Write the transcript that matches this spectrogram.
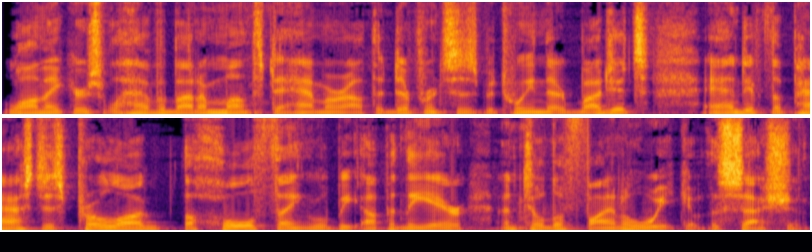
Lawmakers will have about a month to hammer out the differences between their budgets, and if the past is prologue, the whole thing will be up in the air until the final week of the session.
